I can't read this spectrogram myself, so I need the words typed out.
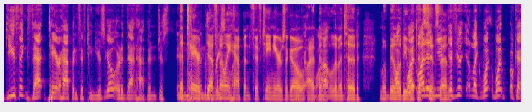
Do you think that tear happened 15 years ago, or did that happen just in The more- tear the definitely happened 15 years ago. Okay, I've been wow. on limited mobility why, with why it didn't since you, then. If you're like, what, what? Okay,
